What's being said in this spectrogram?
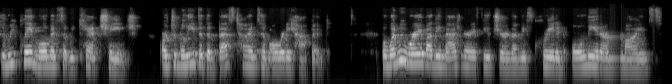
to replay moments that we can't change, or to believe that the best times have already happened. But when we worry about the imaginary future that we've created only in our minds,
